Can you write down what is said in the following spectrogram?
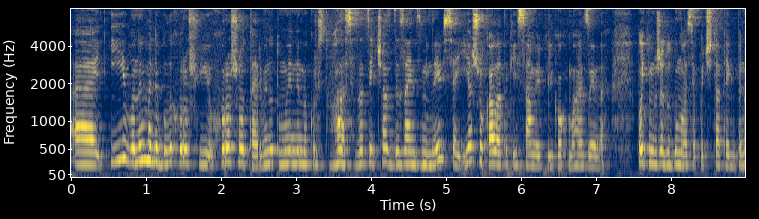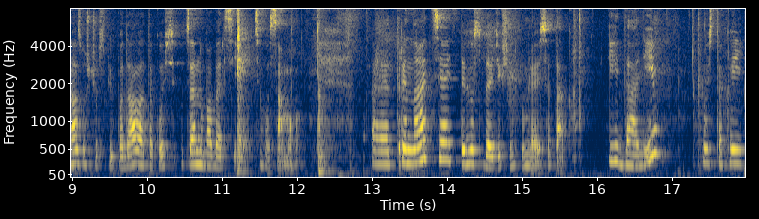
Е, І вони в мене були хорошої, хорошого терміну, тому я ними користувалася. За цей час дизайн змінився, і я шукала такий самий в кількох магазинах. Потім вже додумалася почитати якби назву, щоб співпадала. Так ось це нова версія цього самого. Е, 13,99, якщо не помиляюся, так. І далі ось такий,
